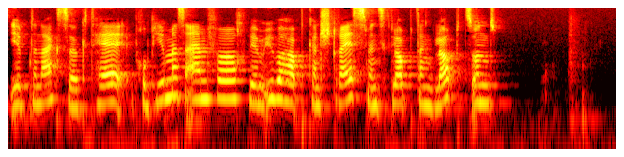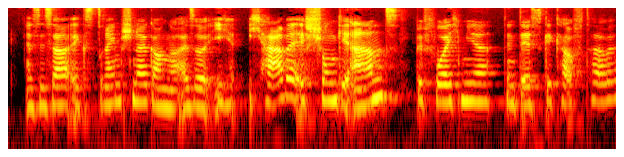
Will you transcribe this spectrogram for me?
ich habe dann auch gesagt, hey, probieren wir es einfach. Wir haben überhaupt keinen Stress. Wenn es klappt, dann klappt's. Und es ist auch extrem schnell gegangen. Also ich, ich habe es schon geahnt, bevor ich mir den Test gekauft habe.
